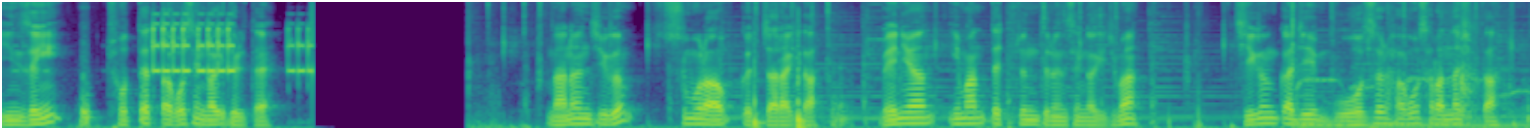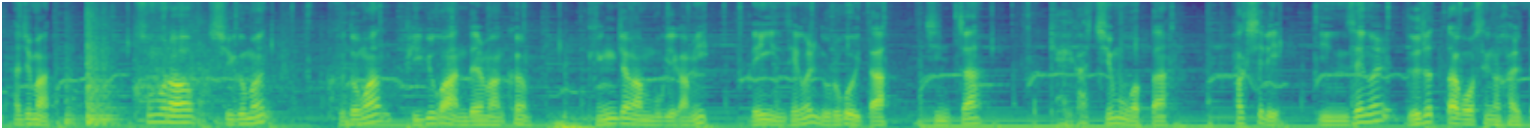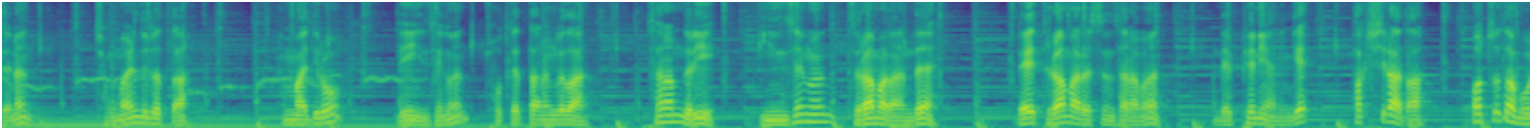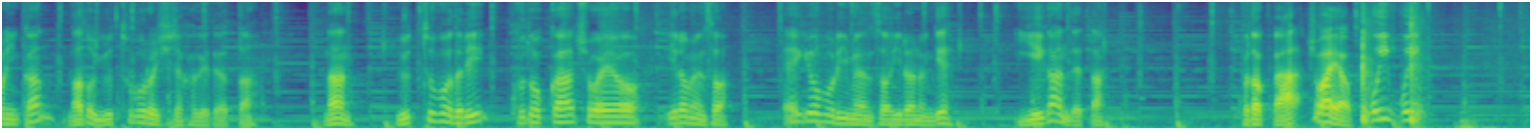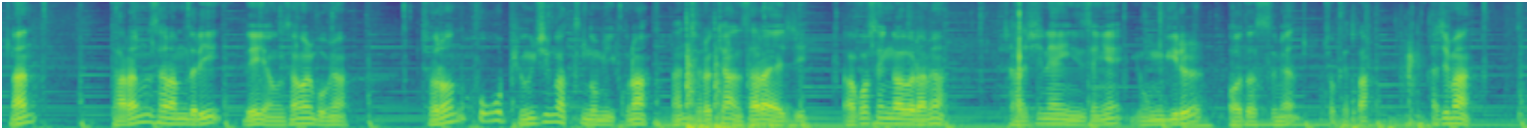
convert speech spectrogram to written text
인생이 좆됐다고 생각이 들 때 나는 지금 29 끝자락이다. 매년 이맘때쯤 드는 생각이지만 지금까지 무엇을 하고 살았나 싶다. 하지만 29 지금은 그동안 비교가 안 될 만큼 굉장한 무게감이 내 인생을 누르고 있다. 진짜 개같이 무겁다. 확실히 인생을 늦었다고 생각할 때는 정말 늦었다. 한마디로 내 인생은 좆됐다는 거다. 사람들이 인생은 드라마라는데 내 드라마를 쓴 사람은 내 편이 아닌 게 확실하다. 어쩌다 보니까 나도 유튜브를 시작하게 되었다. 난 유튜버들이 구독과 좋아요 이러면서 애교 부리면서 이러는 게 이해가 안 됐다. 구독과 좋아요 뿌이뿌이. 난 다른 사람들이 내 영상을 보면 저런 호구 병신 같은 놈이 있구나. 난 저렇게 안 살아야지. 라고 생각을 하면 자신의 인생에 용기를 얻었으면 좋겠다. 하지만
